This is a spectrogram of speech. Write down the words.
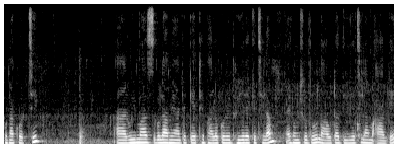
ভুনা করছি। আর রুই মাছগুলো আমি আগে কেটে ভালো করে ধুয়ে রেখেছিলাম। এখন শুধু লাউটা দিয়েছিলাম আগে।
